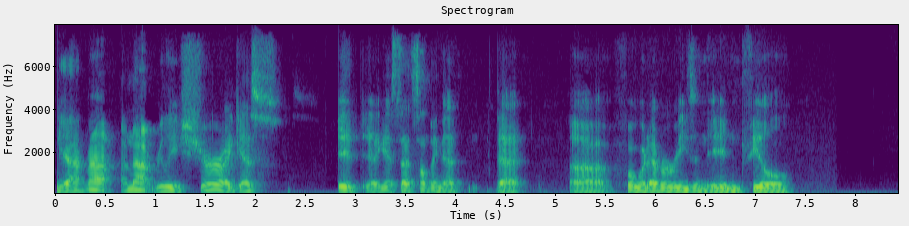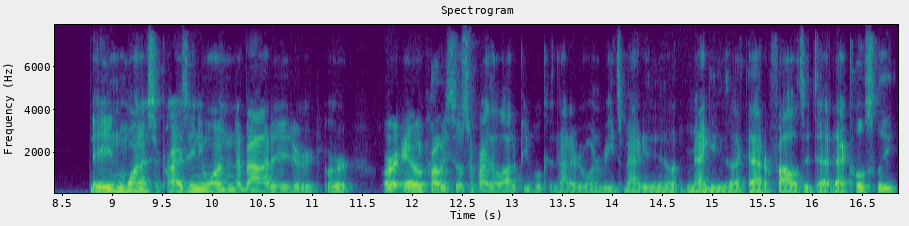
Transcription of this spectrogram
yeah, I'm not. I'm not really sure. I guess it. I guess that's something that that uh, for whatever reason they didn't feel they didn't want to surprise anyone about it, or or or it'll probably still surprise a lot of people because not everyone reads magazines magazines like that or follows it that, that closely.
